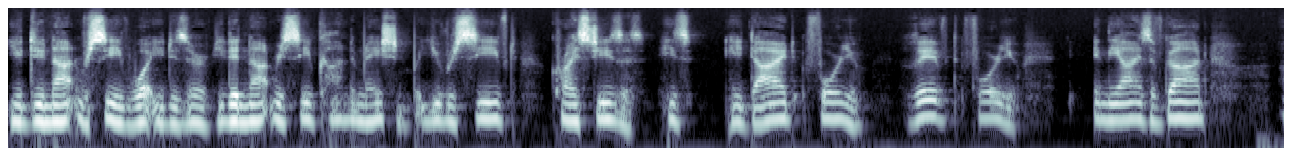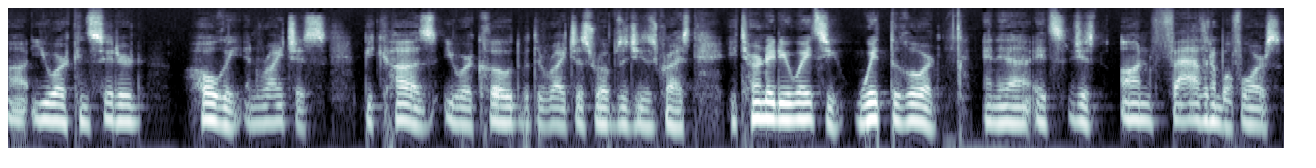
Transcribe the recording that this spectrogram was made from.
you do not receive what you deserve. You did not receive condemnation, but you received Christ Jesus. He's He died for you, lived for you. In the eyes of God, uh, you are considered holy and righteous because you are clothed with the righteous robes of Jesus Christ. Eternity awaits you with the Lord. And uh, it's just unfathomable for us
